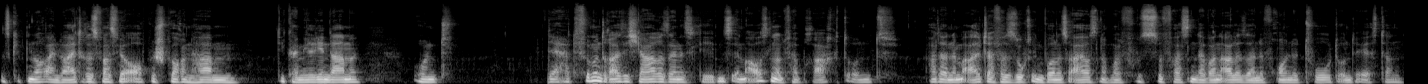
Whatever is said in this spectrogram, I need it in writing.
Es gibt noch ein weiteres, was wir auch besprochen haben, die Kameliendame. Und der hat 35 Jahre seines Lebens im Ausland verbracht und hat dann im Alter versucht, in Buenos Aires nochmal Fuß zu fassen. Da waren alle seine Freunde tot und er ist dann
